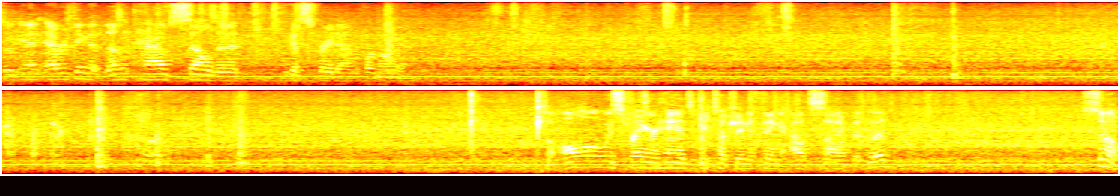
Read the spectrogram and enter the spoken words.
So again, everything that doesn't have cells in it gets sprayed down before going in. So always your hands if you touch anything outside of the hood. So,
